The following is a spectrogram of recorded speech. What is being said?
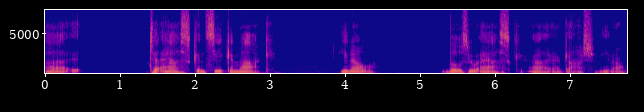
uh, to ask and seek and knock. You know, those who ask, uh, gosh, you know,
